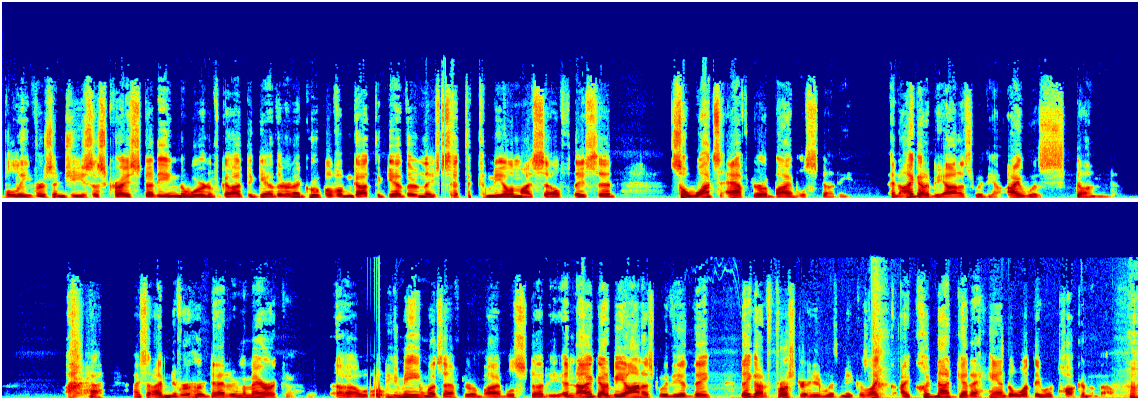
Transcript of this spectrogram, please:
believers in Jesus Christ studying the Word of God together. And a group of them got together and they said to Camille and myself, they said, So what's after a Bible study? And I got to be honest with you, I was stunned. I said, I've never heard that in America uh, what do you mean what's after a bible study? And i got to be honest with you they they got frustrated with me because I, I could not get a handle what they were talking about. Huh.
